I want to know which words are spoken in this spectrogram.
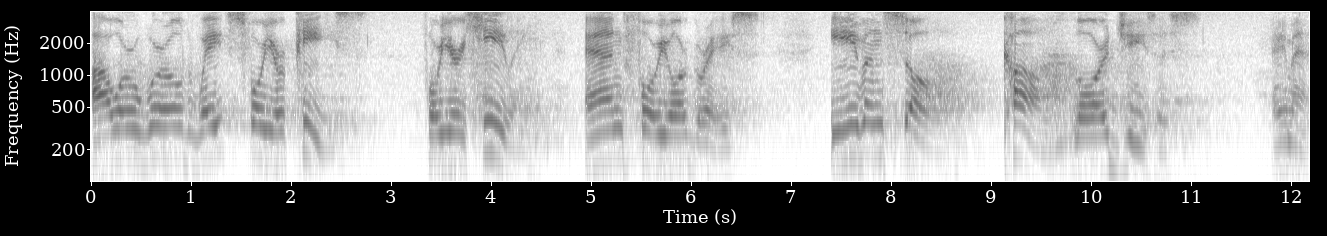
our world waits for your peace, for your healing, and for your grace. Even so, Come, Lord Jesus. Amen.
